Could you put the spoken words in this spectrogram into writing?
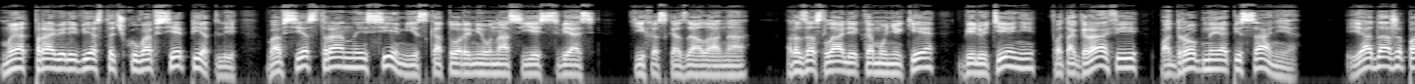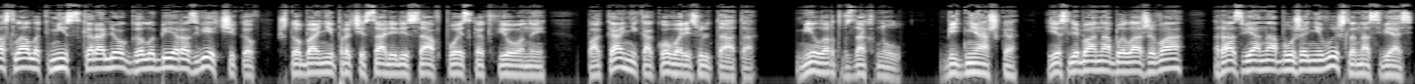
«Мы отправили весточку во все петли, во все странные семьи, с которыми у нас есть связь», — тихо сказала она. «Разослали коммунике, бюллетени, фотографии, подробные описания. Я даже послала к мисс Королек голубей-разведчиков, чтобы они прочесали леса в поисках Фионы. Пока никакого результата. Миллард вздохнул. «Бедняжка, если бы она была жива, разве она бы уже не вышла на связь?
